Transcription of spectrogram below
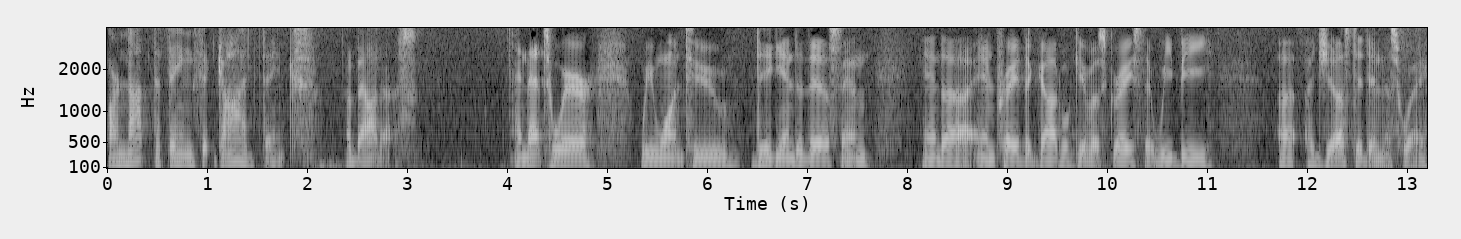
are not the things that God thinks about us. And that's where we want to dig into this and and uh, and pray that God will give us grace that we be uh, adjusted in this way.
